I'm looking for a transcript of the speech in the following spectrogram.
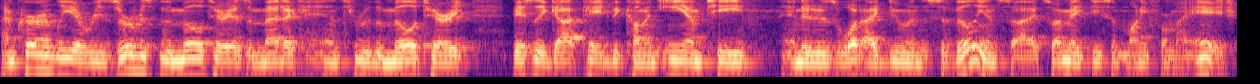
I'm currently a reservist in the military as a medic and through the military basically got paid to become an EMT and it is what I do in the civilian side so I make decent money for my age.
